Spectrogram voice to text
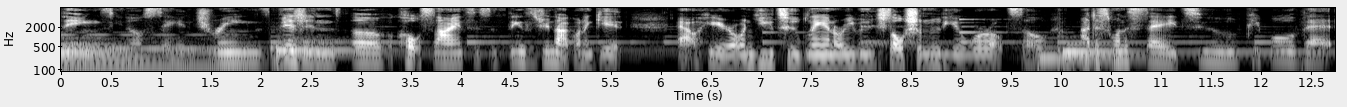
things, you know, say in dreams, visions of occult sciences and things that you're not going to get out here on YouTube land or even social media world. So I just want to say to people that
